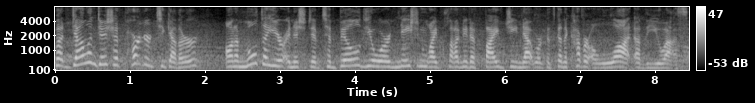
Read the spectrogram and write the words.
but Dell and Dish have partnered together on a multi-year initiative to build your nationwide cloud-native 5G network that's going to cover a lot of the US.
